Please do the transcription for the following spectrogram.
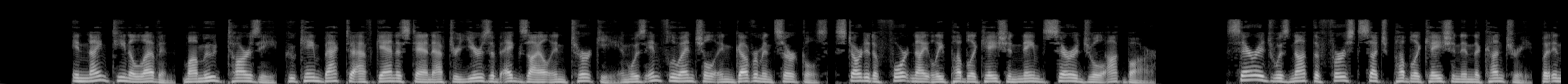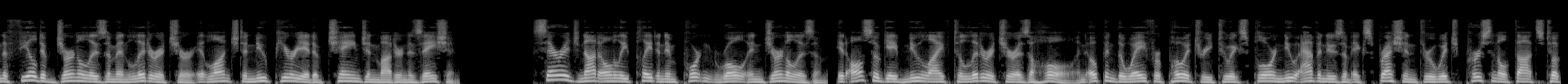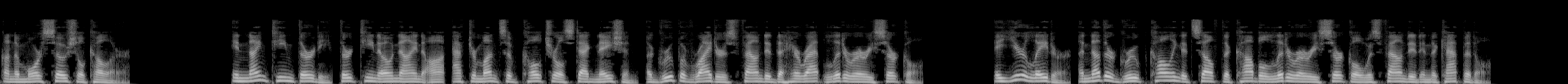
In 1911, Mahmud Tarzi, who came back to Afghanistan after years of exile in Turkey and was influential in government circles, started a fortnightly publication named Sarajul Akhbar. Saraj was not the first such publication in the country, but in the field of journalism and literature it launched a new period of change and modernization. Saraj not only played an important role in journalism, it also gave new life to literature as a whole and opened the way for poetry to explore new avenues of expression through which personal thoughts took on a more social color. In 1930 1309 AH, after months of cultural stagnation, a group of writers founded the Herat Literary Circle. A year later, another group calling itself the Kabul Literary Circle was founded in the capital.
